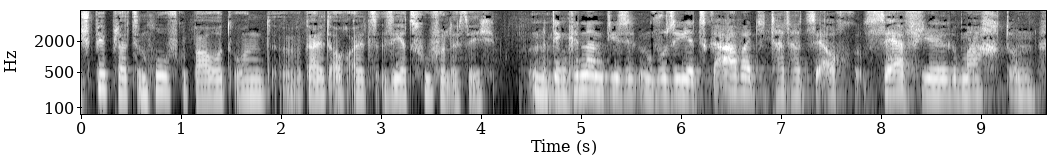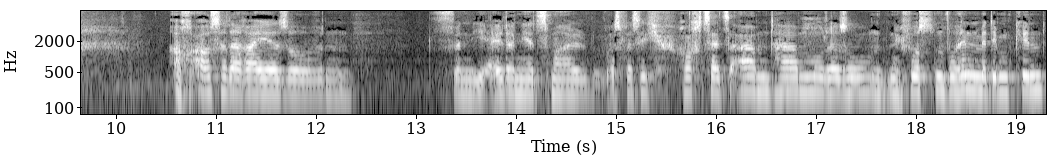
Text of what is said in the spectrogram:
Spielplatz im Hof gebaut und äh, galt auch als sehr zuverlässig mit den Kindern, die sie, wo sie jetzt gearbeitet hat, hat sie auch sehr viel gemacht und auch außer der Reihe so, wenn, wenn die Eltern jetzt mal, was weiß ich, Hochzeitsabend haben oder so und nicht wussten, wohin mit dem Kind,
